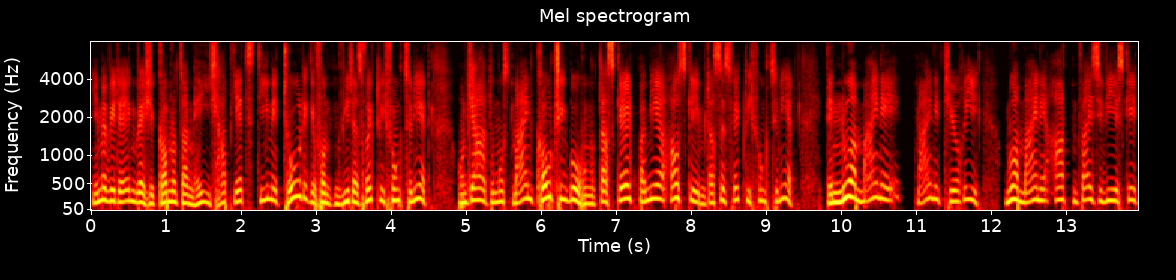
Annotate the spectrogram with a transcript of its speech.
immer wieder irgendwelche kommen und sagen, hey, ich habe jetzt die Methode gefunden, wie das wirklich funktioniert. Und ja, du musst mein Coaching buchen und das Geld bei mir ausgeben, dass es wirklich funktioniert. Denn nur meine, meine Theorie nur meine Art und Weise, wie es geht,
